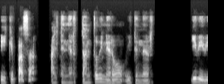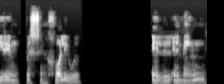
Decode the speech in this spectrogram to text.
¿Y qué pasa? Al tener tanto dinero y tener y vivir en, pues, en Hollywood, el, el men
